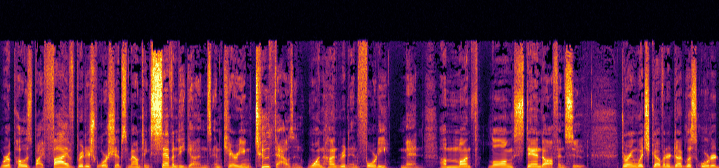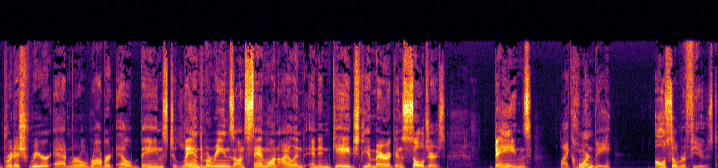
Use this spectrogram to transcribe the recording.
were opposed by five British warships mounting 70 guns and carrying 2,140 men. A month long standoff ensued during which Governor Douglas ordered British Rear Admiral Robert L. Baynes to land Marines on San Juan Island and engage the American soldiers. Baynes, like Hornby, also refused,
